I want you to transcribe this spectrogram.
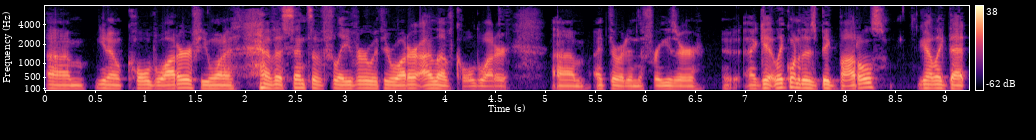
um, you know, cold water if you want to have a sense of flavor with your water. I love cold water. Um, I throw it in the freezer. I get like one of those big bottles. You got like that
